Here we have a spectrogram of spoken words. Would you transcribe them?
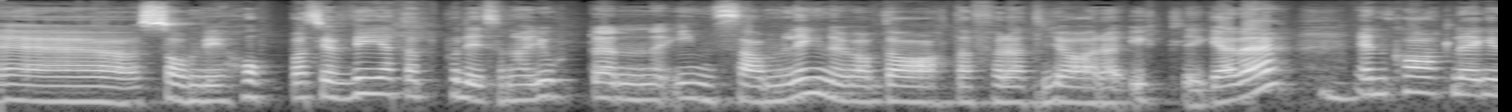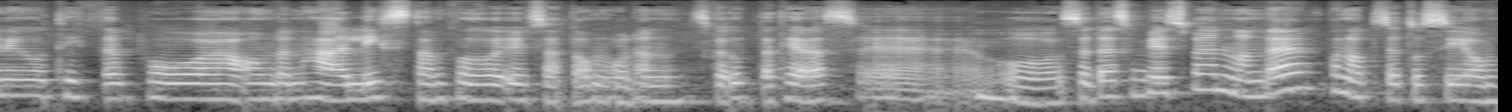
Eh, som vi hoppas. Jag vet att polisen har gjort en insamling nu av data för att göra ytterligare mm. en kartläggning och titta på om den här listan på utsatta områden ska uppdateras. Eh, mm. och, så det ska bli spännande på något sätt att se om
